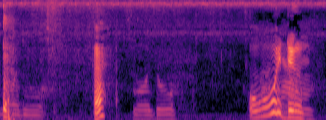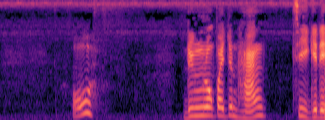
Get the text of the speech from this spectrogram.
โมยูฮะโมยูโอ้ยดึง โอ้ดึงลงไปจนหางสี่กิเด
